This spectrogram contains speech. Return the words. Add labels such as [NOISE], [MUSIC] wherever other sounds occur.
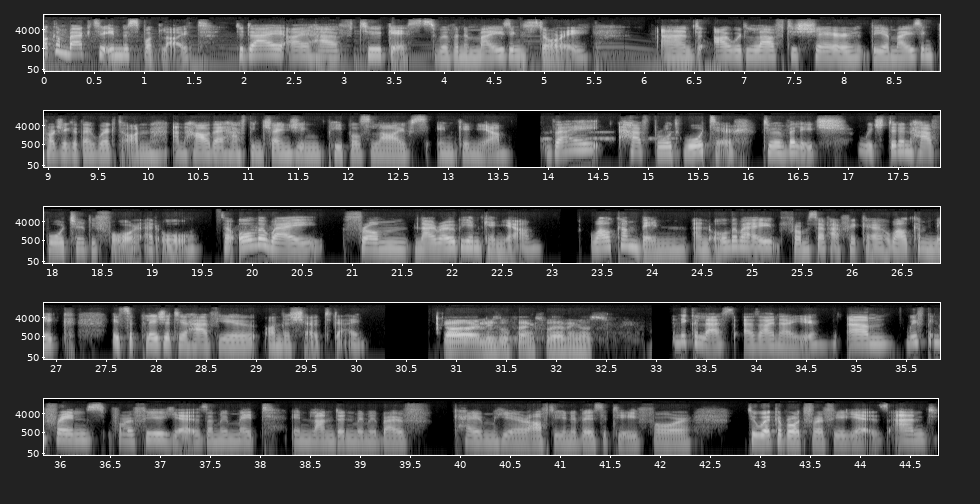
Welcome back to In the Spotlight. Today I have two guests with an amazing story. And I would love to share the amazing project that they worked on and how they have been changing people's lives in Kenya. They have brought water to a village which didn't have water before at all. So, all the way from Nairobi in Kenya, welcome Ben, and all the way from South Africa, welcome Nic. It's a pleasure to have you on the show today. Hi, Liezl. Thanks for having us. Nicolaas, as I know you, um, we've been friends for a few years, and we met in London when we both came here after university for to work abroad for a few years. And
